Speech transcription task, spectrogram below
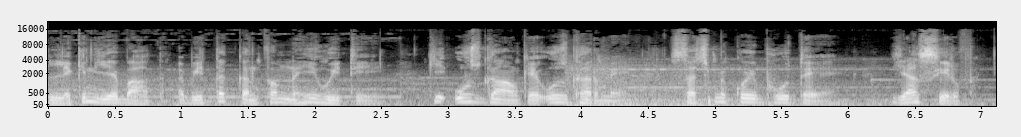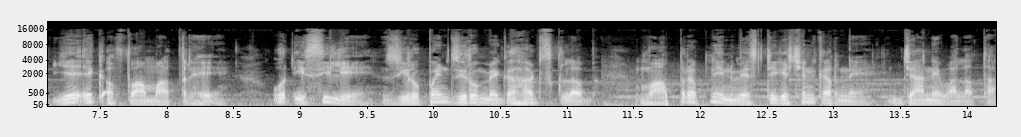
लेकिन ये बात अभी तक कंफर्म नहीं हुई थी कि उस गाँव के उस घर में सच में कोई भूत है या सिर्फ़ ये एक अफवाह मात्र है और इसीलिए 0.0 मेगाहर्ट्ज क्लब वहाँ पर अपनी इन्वेस्टिगेशन करने जाने वाला था।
